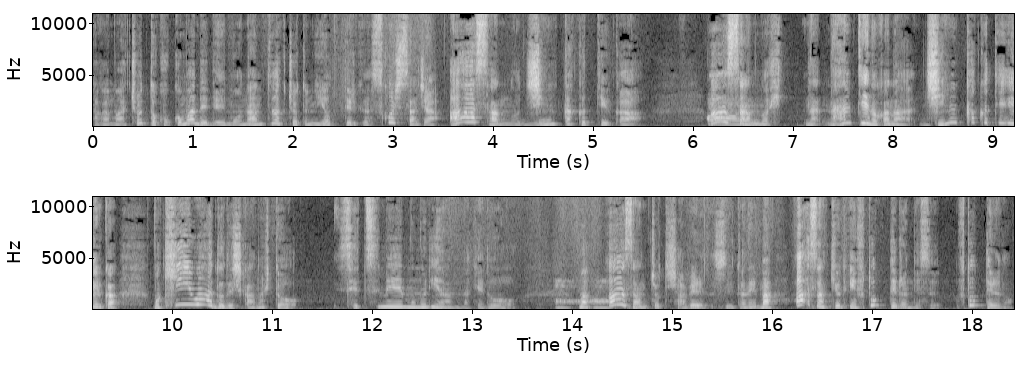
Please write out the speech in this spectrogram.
だからまあちょっとここまででもうなんとなくちょっと匂ってるけど、少しさ、じゃあ、アーさんの人格っていうか、アーさんのひな、なんていうのかな、人格っていうよりか、もうキーワードでしかあの人、説明も無理なんだけど、まあ、アーさんちょっと喋るとするとね、まあ、アーさん基本的に太ってるんです。太ってるの。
